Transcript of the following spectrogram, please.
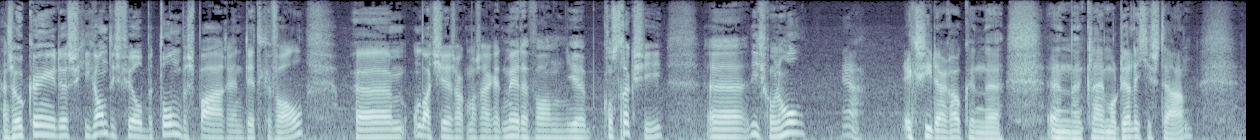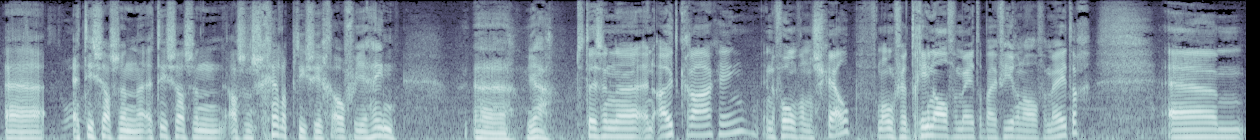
En zo kun je dus gigantisch veel beton besparen in dit geval. Um, omdat je, zou ik maar zeggen, het midden van je constructie, uh, die is gewoon hol. Ja. Ik zie daar ook een, uh, een, een, klein modelletje staan. Uh, het is, als een, het is als, een, als een schelp die zich over je heen... ja. Het is een, een uitkraging in de vorm van een schelp... van ongeveer 3,5 meter bij 4,5 meter. Um,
